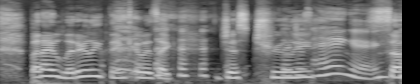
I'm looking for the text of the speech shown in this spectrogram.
but I literally think it was like just truly just hanging. so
